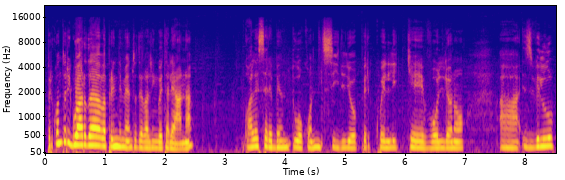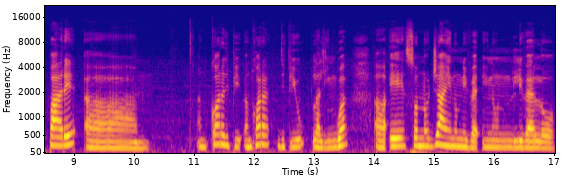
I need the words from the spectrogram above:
per quanto riguarda l'apprendimento della lingua italiana, quale sarebbe un tuo consiglio per quelli che vogliono ah, sviluppare ah, ancora, di più, ancora di più la lingua ah, e sono già in un, nive- in un livello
